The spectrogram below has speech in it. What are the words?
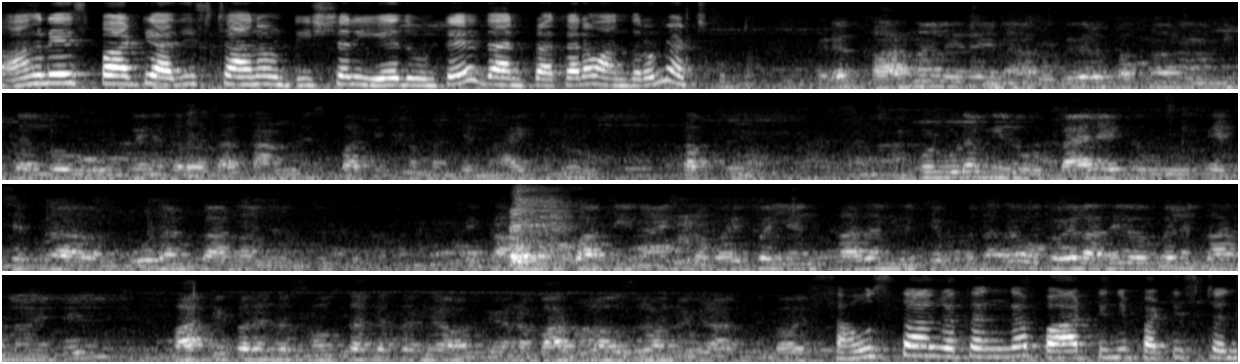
కాంగ్రెస్ పార్టీ అధిష్టానం డిసిషన్ ఏది ఉంటే దాని ప్రకారం అందరం నడుచుకుంటాం. మేడం కారణాలు ఏదైనా రెండు వేల పద్నాలుగు ఎన్నికల్లో ఓడిపోయిన తర్వాత కాంగ్రెస్ పార్టీకి సంబంధించిన నాయకులు తప్పుకున్నారు ఇప్పుడు కూడా మీరు బ్యాలెట్ ఎట్సెట్రా పోవడానికి కారణాలు కాంగ్రెస్ పార్టీ నాయకుల వైఫల్యం కాదని మీరు చెప్తున్నారా. ఒకవేళ అదే వైఫల్యం కారణం అయితే పార్టీ పరంగా సంస్థాగతంగా ఏమైనా మార్పులు అవసరం సంస్థాగతంగా పార్టీని పటిష్టం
